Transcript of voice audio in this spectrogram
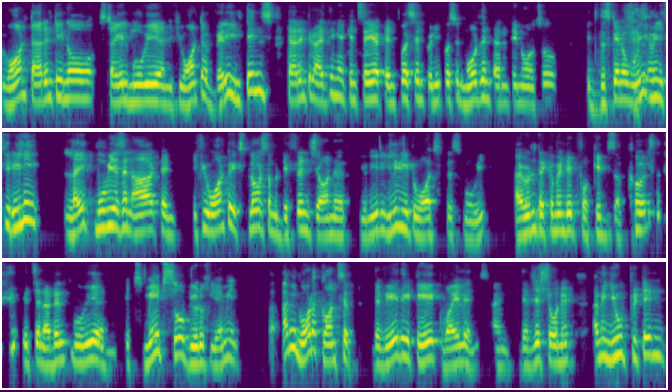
want Tarantino style movie and if you want a very intense Tarantino, I think I can say a 10%, 20% more than Tarantino also. It's this kind of movie. I mean, if you really like movie as an art and if you want to explore some different genre, you need really need to watch this movie. I wouldn't recommend it for kids, of course. it's an adult movie and it's made so beautifully. I mean, I mean, what a concept! The way they take violence and they've just shown it. I mean, you pretend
